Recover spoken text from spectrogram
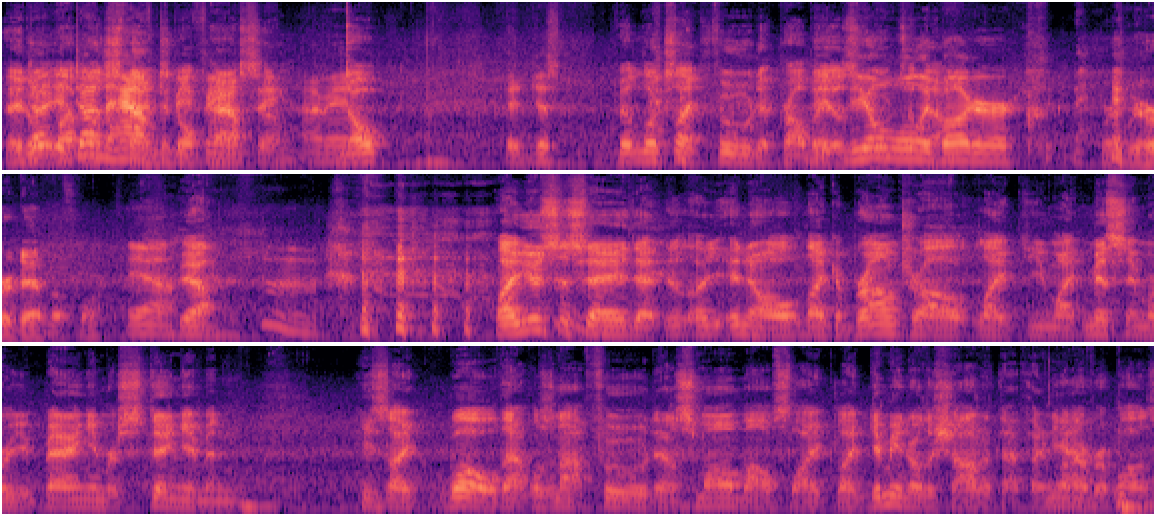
they It don't do- it doesn't much have to be go past fancy. them. I mean- nope. It just If it looks like food, it probably the, is. the old woolly bugger. We heard that before? Yeah. Yeah. Hmm. Well, I used to say that you know, like a brown trout, like you might miss him or you bang him or sting him, and he's like, "Whoa, that was not food." And a smallmouth's like, "Like, give me another shot at that thing, Yeah. whatever it was."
